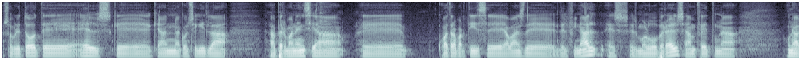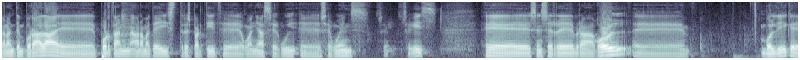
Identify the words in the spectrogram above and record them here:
sobretot eh, ells que, que han aconseguit la, la permanència eh, quatre partits eh, abans de, del final, és, és molt bo per ells, han fet una, una gran temporada, eh, porten ara mateix tres partits eh, guanyats segui, eh, següents, se, seguits, eh, sense rebre gol. Eh, vol dir que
